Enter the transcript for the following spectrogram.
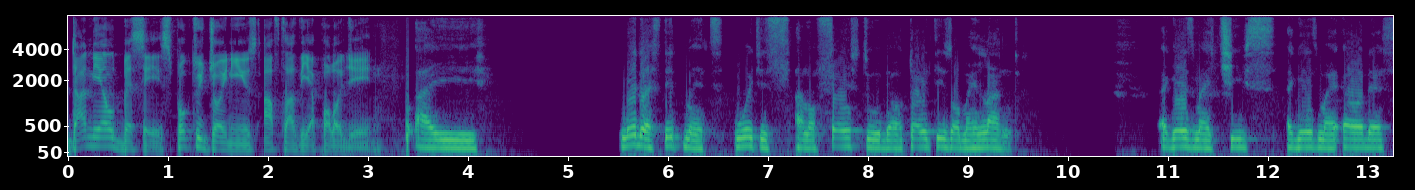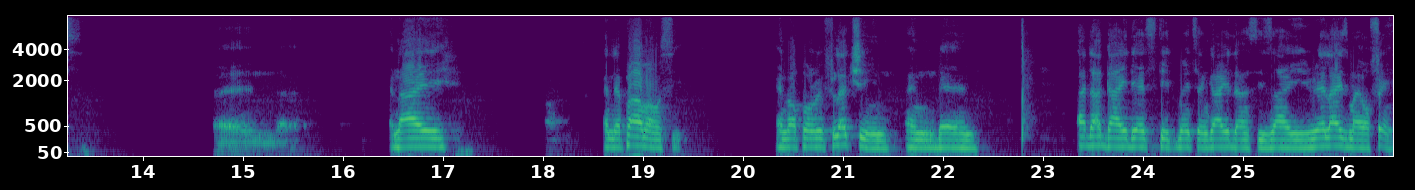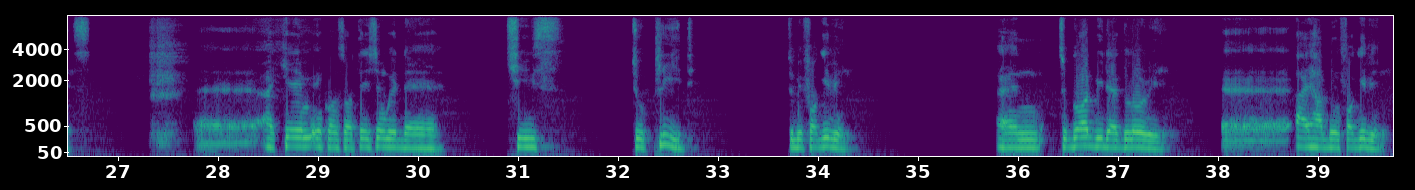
Daniel Bese spoke to Joy News after the apology. I made a statement which is an offense to the authorities of my land, against my chiefs, against my elders, and uh, and I and the paramountcy. And upon reflection and then other guided statements and guidances, I realized my offense. Uh, I came in consultation with the chiefs to plead to be forgiven. And to God be the glory, uh, I have been forgiven.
